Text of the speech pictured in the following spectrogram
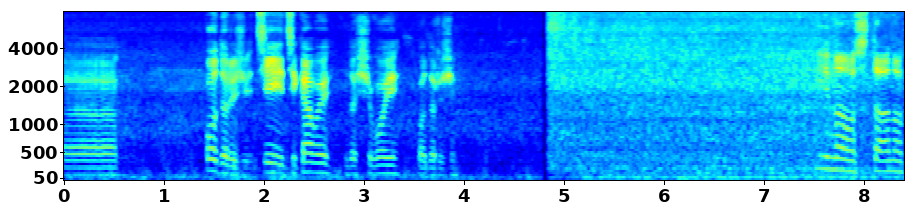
е, подорожі, цієї цікавої дощової подорожі. І наостанок.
